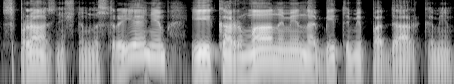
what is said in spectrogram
с праздничным настроением и карманами, набитыми подарками.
